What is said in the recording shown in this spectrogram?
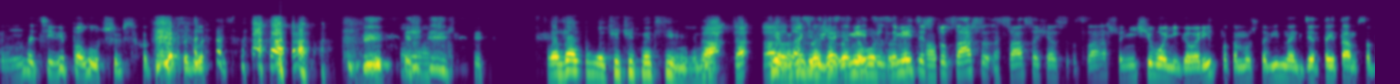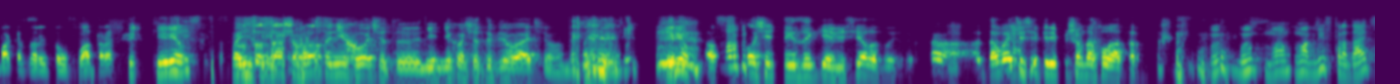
На ТВ получше все-таки, согласись. Страдания чуть-чуть нативнее, да? Да, да, Нет, да, да, деле, да. Заметьте, того, что, заметьте что Саша, Саша сейчас Саша ничего не говорит, потому что видно, где-то и там собака зарыта у Флаттера. Кирилл, просто Саша просто не хочет, э, не, не хочет добивать его. Кирилл, очень на языке висело. Ну, «А, давайте все перепишем на Flutter. Мы, мы могли страдать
